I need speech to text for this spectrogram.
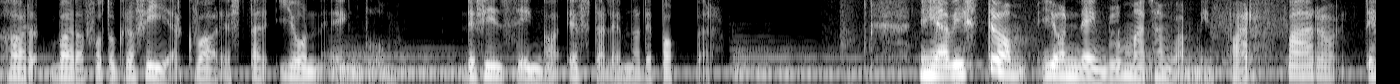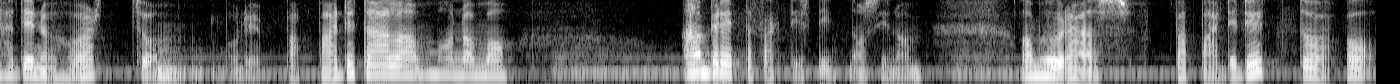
har bara fotografier kvar efter John Engblom. Det finns inga efterlämnade papper. Jag visste om John Engblom att han var min farfar och det hade jag nu hört om. Både pappa hade talat om honom och han berättade faktiskt inte någonsin om, om hur hans pappa hade dött. Och, och,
